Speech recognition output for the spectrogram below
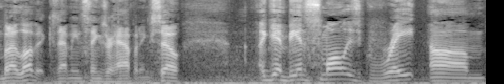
But I love it because that means things are happening. So, again, being small is great. Um,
